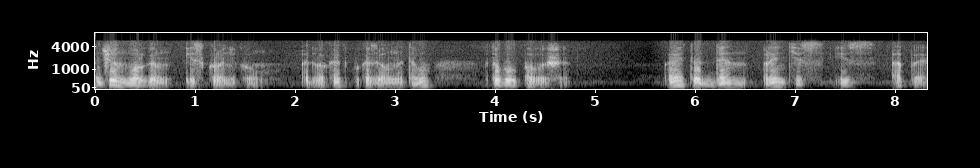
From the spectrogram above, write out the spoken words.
Джон Морган из «Кроникл». Адвокат показал на того, кто был повыше. А это Дэн Прентис из АП.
